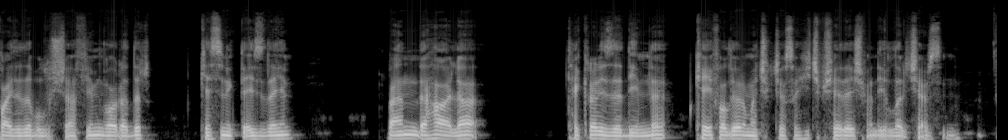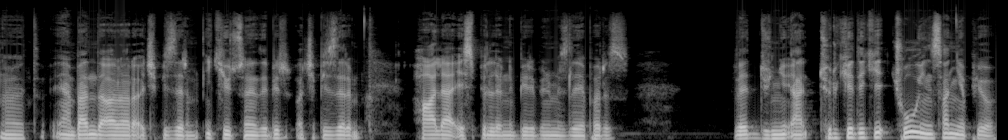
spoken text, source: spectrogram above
paydada buluşacağı film Gora'dır. Kesinlikle izleyin. Ben de hala tekrar izlediğimde keyif alıyorum açıkçası. Hiçbir şey değişmedi yıllar içerisinde. Evet. Yani ben de ara ara açıp izlerim. 2-3 senede bir açıp izlerim. Hala esprilerini birbirimizle yaparız. Ve dünya yani Türkiye'deki çoğu insan yapıyor.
